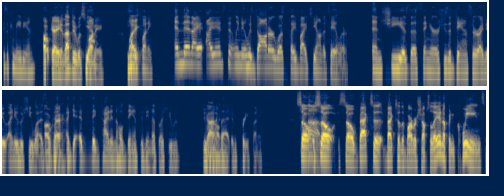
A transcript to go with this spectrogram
He's a comedian. Okay, that dude was Yeah. funny. He was funny. And then I, I instantly knew his daughter was played by Teyana Taylor. And she is a singer. She's a dancer. I knew I knew who she was. but Okay. again, they tied in the whole dancing thing. That's why she was doing Got all it. that. It was pretty funny. So Um, so so back to back to the barbershop. So they end up in Queens,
